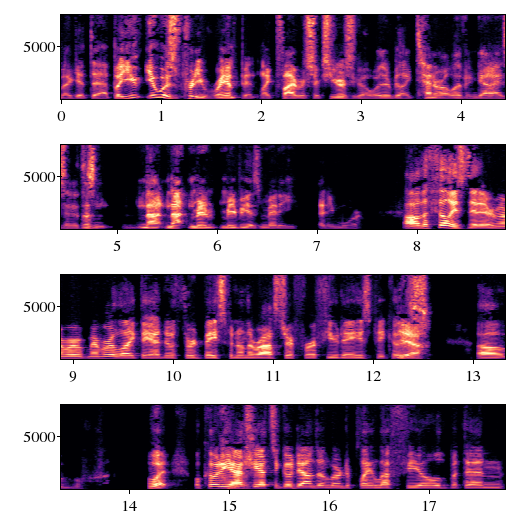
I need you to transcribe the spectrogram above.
I get that. But you, it was pretty rampant like five or six years ago, where there'd be like ten or eleven guys, and it doesn't not not maybe as many anymore. Oh, the Phillies did it. Remember, remember, like they had no third baseman on the roster for a few days because. Yeah. Um, what? Well, Cody Asche had to go down to learn to play left field, but then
